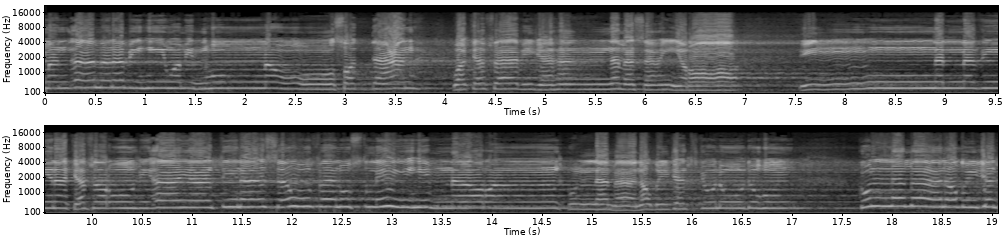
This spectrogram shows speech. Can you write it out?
من آمن به ومنهم من صد عنه وكفى بجهنم سعيرا إن الذين كفروا بآياتنا سوف نصليهم نارا كلما نضجت جلودهم كلما نضجت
